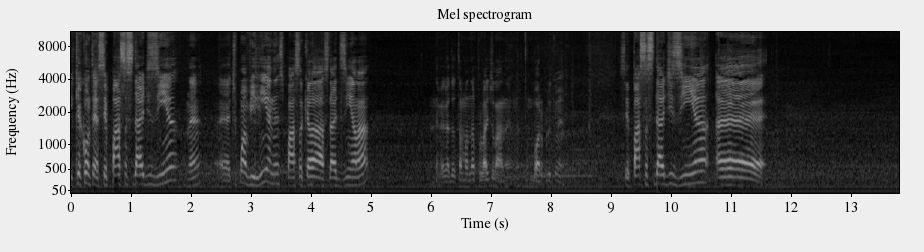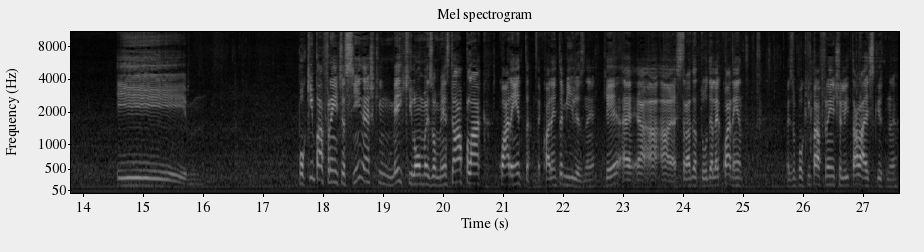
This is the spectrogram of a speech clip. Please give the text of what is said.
E o que acontece? Você passa a cidadezinha, né? É tipo uma vilinha, né? Você passa aquela cidadezinha lá. O navegador tá mandando pro lado de lá, né? Vamos embora por aqui mesmo. Você passa a cidadezinha. É... E pouquinho pra frente assim, né? Acho que um meio quilômetro mais ou menos, tem uma placa, 40, né? 40 milhas, né? Que é, a, a, a, estrada toda ela é 40. Mas um pouquinho pra frente ali tá lá escrito, né?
